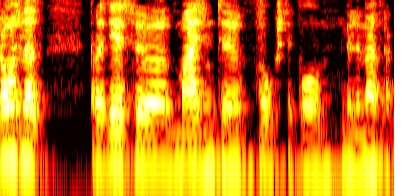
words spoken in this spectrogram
drožlės, pradėsiu mažinti aukštį po milimetrą.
